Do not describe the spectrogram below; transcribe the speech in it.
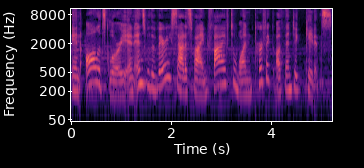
in all its glory and ends with a very satisfying 5 to 1 perfect authentic cadence.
